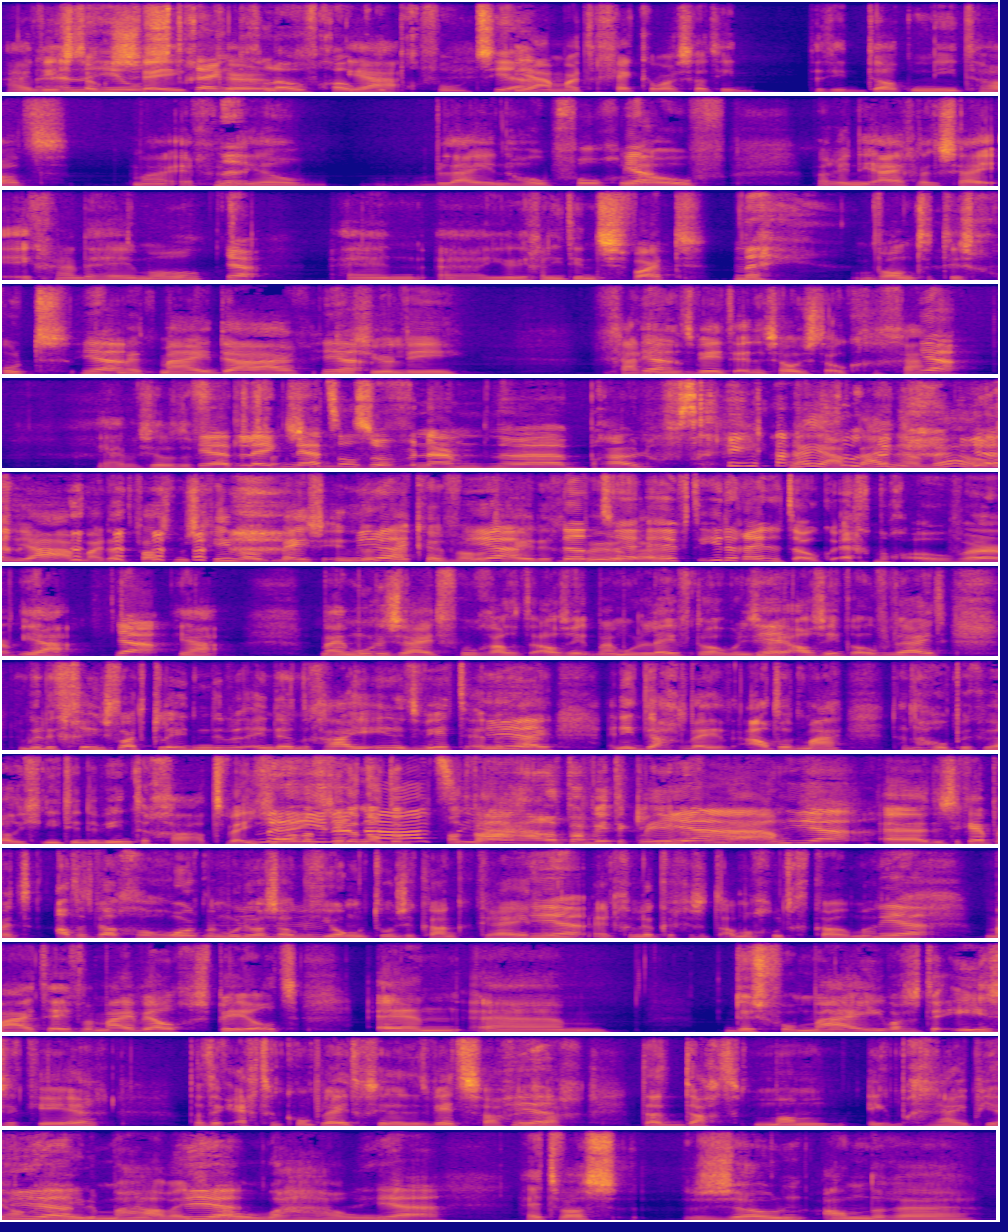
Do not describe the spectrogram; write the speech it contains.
Hij wist en ook heel zeker. streng gelovig ook ja, opgevoed. Ja. Ja, maar het gekke was dat hij dat, hij dat niet had. Maar echt een Nee. heel blij en hoopvol geloof. Waarin hij eigenlijk zei, ik ga naar de hemel. ja. En eh, jullie gaan niet in het zwart. Nee, Want het is goed Ja. met mij daar. Dus jullie gaan in het wit. En zo is het ook gegaan. ja. Ja, we zullen de ja het leek net zien. alsof we naar een eh, bruiloft gingen. Nou ja, bijna wel. Ja. maar dat was misschien wel het meest indrukwekkende van het hele dat gebeuren. eh, heeft iedereen het ook echt nog over. Ja, Ja, ja. Mijn moeder zei het vroeger altijd, als ik, mijn moeder leeft nog, maar die zei, Ja. als ik overlijd, dan wil ik geen zwart kleding en dan ga je in het wit. En, dan Ja. ga je, en ik dacht nee, altijd maar, dan hoop ik wel dat je niet in de winter gaat. Weet je Nee, wel, dat ging dan op de, want waar haal ik dan witte kleren vandaan? ja. Eh, dus ik heb het altijd wel gehoord. Mijn moeder was ook jong toen ze kanker kreeg. En, en gelukkig is het allemaal goed gekomen. ja, Maar het heeft bij mij wel gespeeld. En ehm, dus voor mij was het de eerste keer dat ik echt een compleet gezin in het wit zag. En Ja. zag dat ik dacht, mam, ik begrijp je al Ja. helemaal. Weet je Ja. wel, wauw. ja, Het was zo'n andere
